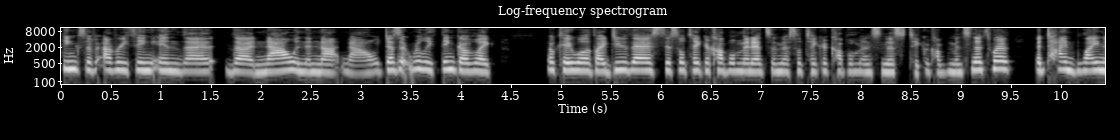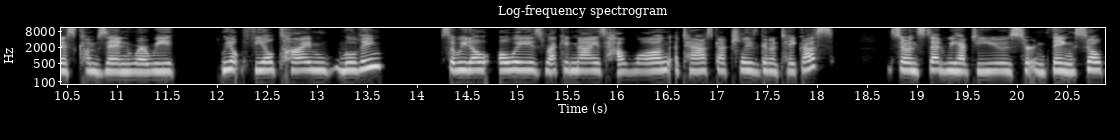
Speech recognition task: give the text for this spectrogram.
thinks of everything in the the now and the not now. It doesn't really think of like, okay, well, if I do this, this will take a couple minutes and this will take a couple minutes and this will take a couple minutes. And that's where the time blindness comes in, where we we don't feel time moving. So we don't always recognize how long a task actually is going to take us. So instead, we have to use certain things. So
